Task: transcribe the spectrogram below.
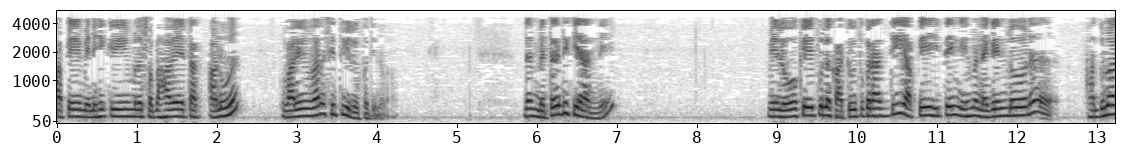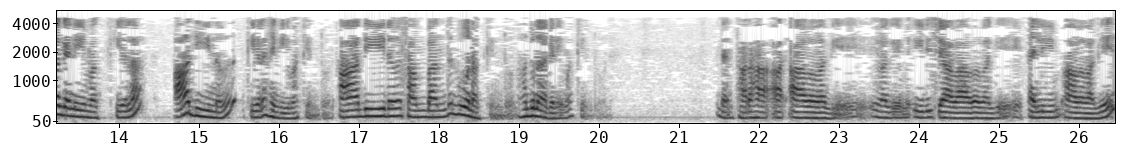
අපේ මෙනෙහි කිරීම වල ස්වභාවයට අනුව වරින් වර සිතුවිලි උපදිනවා. දැන් මෙතනදී කියන්නේ මේ ලෝකයේ තුල කටයුතු කරද්දී අපේ හිතෙන් එහෙම නැගෙන්න ඕන හඳුනා ගැනීමක් කියලා ආදීනව කියලා හැඟීමක් එන්න ඕන. ආදීනව සම්බන්ධ නුවණක් එන්න ඕන. හඳුනා ගැනීමක් එන්න ඕන. දැන් තරහ ආව වගේ, ඒ වගේම ඊර්ෂ්‍යාව ආව වගේ, ඇලීම් ආව වගේ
